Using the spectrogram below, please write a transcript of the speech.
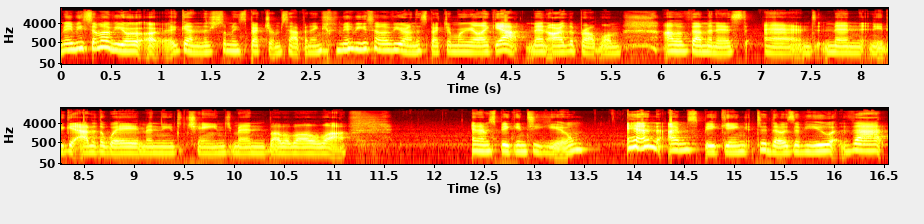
maybe some of you are, again there's so many spectrums happening. Maybe some of you are on the spectrum where you're like yeah men are the problem. I'm a feminist and men need to get out of the way. Men need to change. Men blah blah blah blah blah. And i'm speaking to you. And i'm speaking to those of you that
